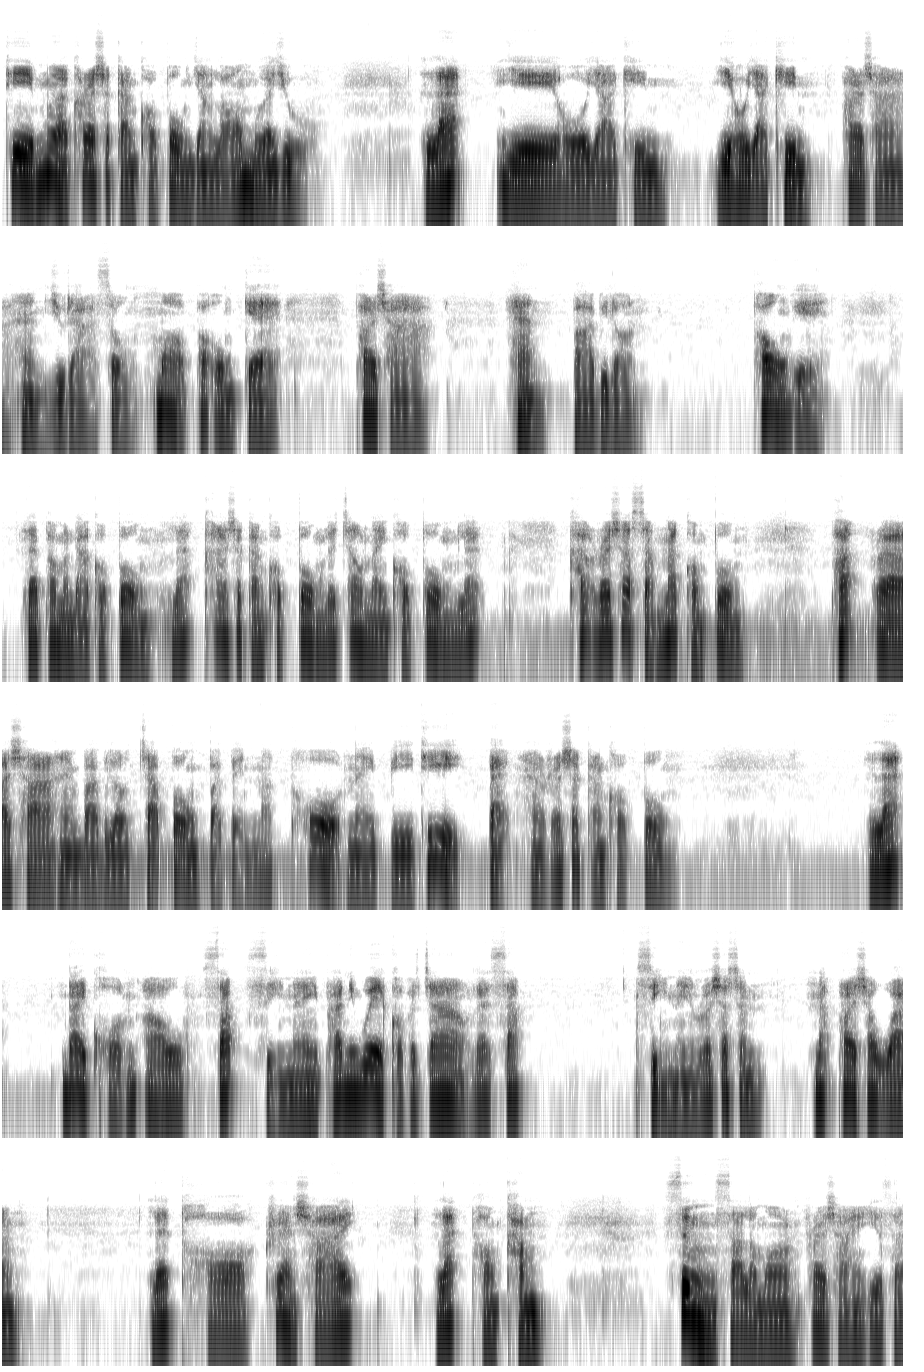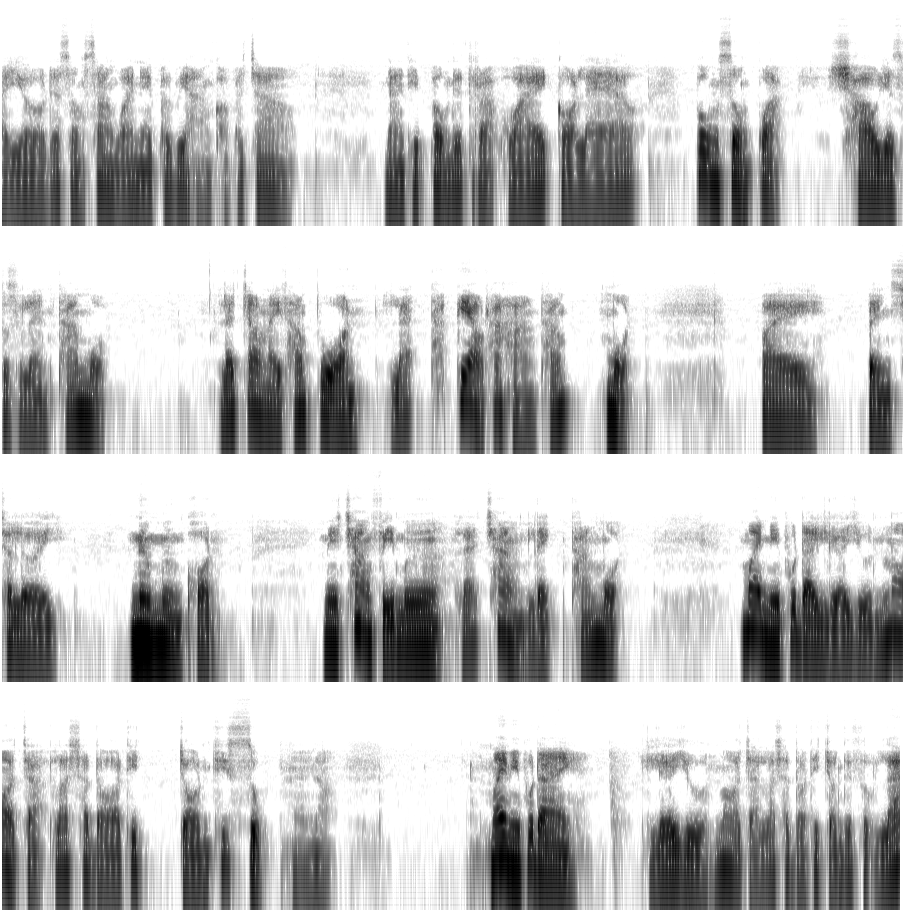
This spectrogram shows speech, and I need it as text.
ที่เมื่อข้าราชการขอพระองยังล้อมเมืองอยู่ และเยโฮยาคิม เยโฮยาคิน พระราชาแห่งยูดาห์ทรงมอบพระองค์แก่ พระราชาแห่งบาบิโลนพระองค์เองและพระมารดาขอพระองค์และข้าราชการขอพระองค์และเจ้านายขอพระองค์และข้าราชสำนักของพระองค์พระราชาแห่งบาบิโลนจับพระองค์ไปเป็นนักโทษในปีที่แปดแห่งราชการขอพระองค์และ ได้ขนเอาทรัพย์สินในพระนิเวศของพระเจ้าและทรัพย์สินในราชสันณพระราชวัง และทอเครื่องใช้ และทองคำซึ่งซาโลมอนพระราชาแห่งอิสราเอลได้ทรงสร้างไว้ในพระวิหารของพระเจ้า ดังที่พระองค์ได้ตรัสไว้ก่อนแล้วพระองค์ทรงกว่าชาวเยรูซาเล็มทั้งหมด และเจ้าในทั้งปวงและทักแก้วทหารทั้งหมด ไปเป็นเฉลยหนึ่งหมื่นคน มีช่างฝีมือและช่างเหล็กทั้งหมด ไม่มีผู้ใดเหลืออยู่นอกจากรัชดรที่จนที่สุดนะไม่มีผู้ใดเหลืออยู่นอกจากรัชดรที่จนที่สุดและ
